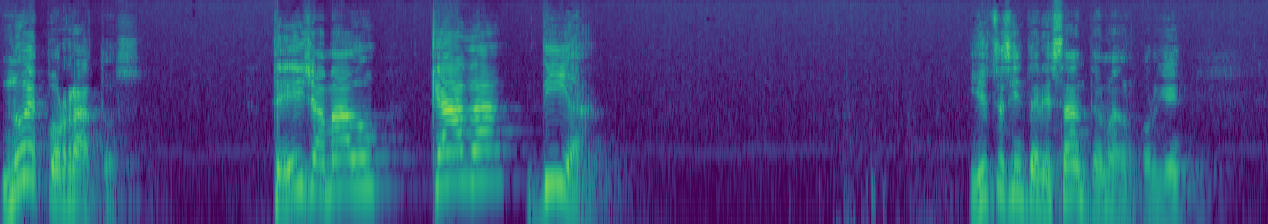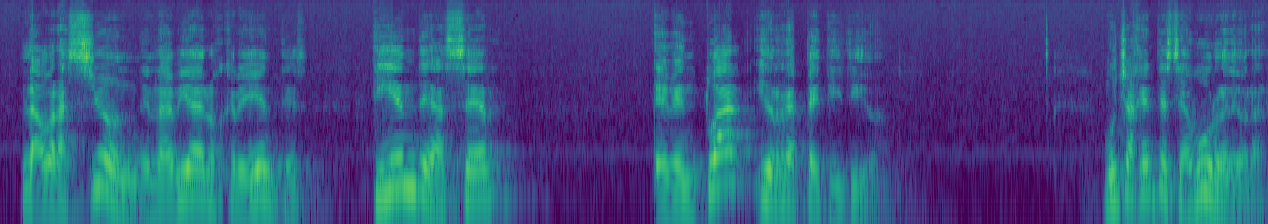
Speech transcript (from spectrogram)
No es por ratos. Te he llamado cada día. Y esto es interesante, hermano, porque la oración en la vida de los creyentes tiende a ser eventual y repetitiva. Mucha gente se aburre de orar.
